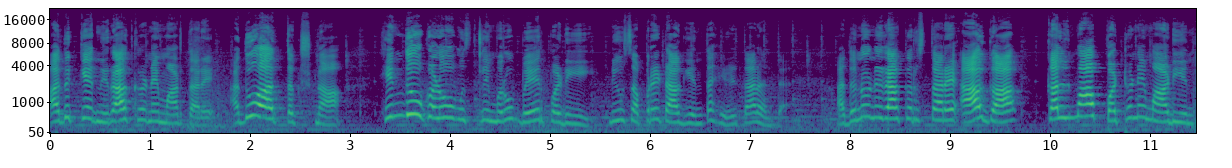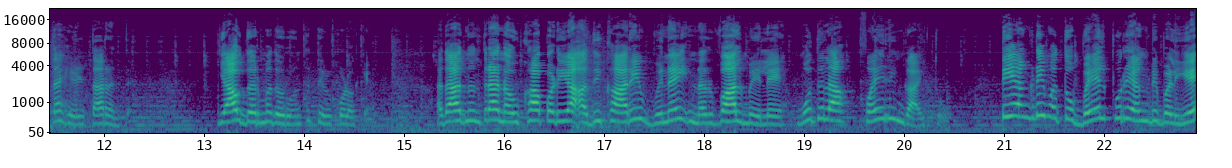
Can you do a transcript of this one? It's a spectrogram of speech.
ಅದಕ್ಕೆ ನಿರಾಕರಣೆ ಮಾಡ್ತಾರೆ. ಅದು ಆದ ತಕ್ಷಣ ಹಿಂದೂಗಳು, ಮುಸ್ಲಿಮರು ಬೇರ್ಪಡಿ ನೀವು ಸಪರೇಟ್ ಆಗಿ ಅಂತ ಹೇಳ್ತಾರಂತೆ. ಅದನ್ನು ನಿರಾಕರಿಸ್ತಾರೆ. ಆಗ ಕಲ್ಮಾ ಪಠಣೆ ಮಾಡಿ ಅಂತ ಹೇಳ್ತಾರಂತೆ. ಯಾವ ಧರ್ಮದವರು ಅಂತ ತಿಳ್ಕೊಳ್ಳೋಕೆ ಅದಾದ ನಂತರ ನೌಕಾಪಡೆಯ ಅಧಿಕಾರಿ ವಿನಯ್ ನರ್ವಾಲ್ ಮೇಲೆ ಮೊದಲ ಫೈರಿಂಗ್ ಆಯಿತು. ಟೀ ಅಂಗಡಿ ಮತ್ತು ಬೇಲ್ಪುರಿ ಅಂಗಡಿ ಬಳಿಯೇ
